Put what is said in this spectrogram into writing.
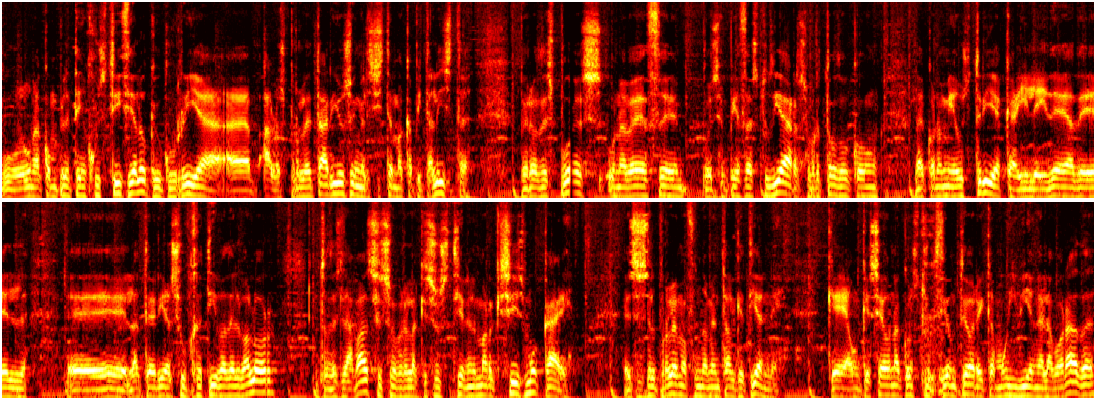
una completa injusticia lo que ocurría a, eh, a los proletarios en el sistema capitalista. Pero después, una vez pues empieza a estudiar, sobre todo con la economía austríaca y la idea de la teoría subjetiva del valor, entonces la base sobre la que sostiene el marxismo cae. Ese es el problema fundamental que tiene que aunque sea una construcción teórica muy bien elaborada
